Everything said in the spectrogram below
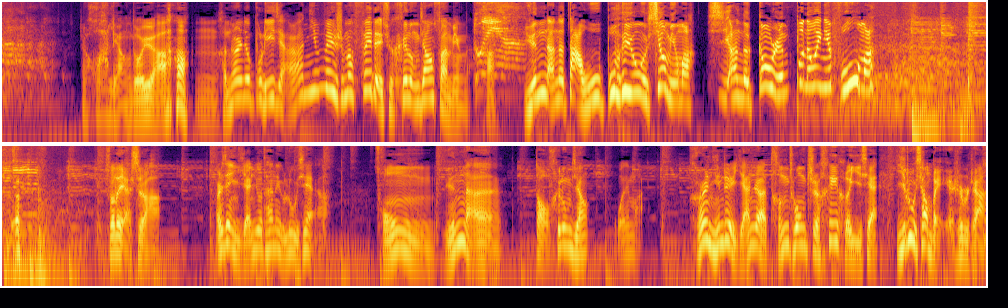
这花两个多月啊，嗯，很多人就不理解啊，你为什么非得去黑龙江算命呢？啊，云南的大巫不配拥有姓名吗？西安的高人不能为您服务吗？说的也是啊，而且你研究他那个路线啊。从云南到黑龙江，我的妈！合着您这沿着腾冲至黑河一线一路向北，是不是啊？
